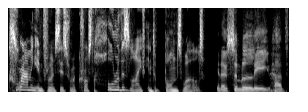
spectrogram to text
cramming influences from across the whole of his life into Bond's world. You know, similarly, you have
